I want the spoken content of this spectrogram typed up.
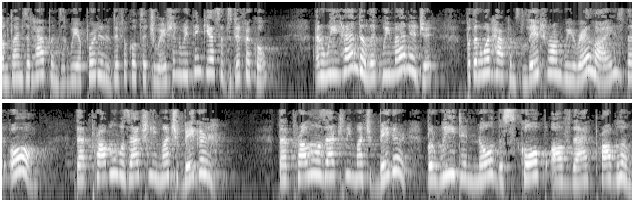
Sometimes it happens that we are put in a difficult situation. We think, yes, it's difficult. And we handle it, we manage it. But then what happens? Later on we realize that, oh, that problem was actually much bigger. That problem was actually much bigger. But we didn't know the scope of that problem.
